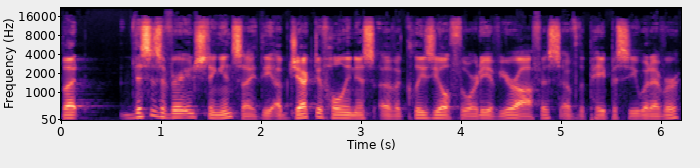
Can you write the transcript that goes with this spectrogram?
But this is a very interesting insight. The objective holiness of ecclesial authority, of your office, of the papacy, whatever,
